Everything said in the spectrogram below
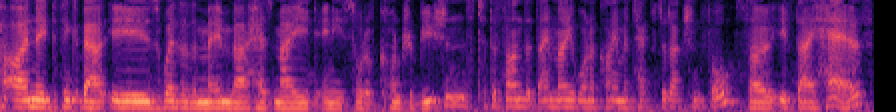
I need to think about is whether the member has made any sort of contributions to the fund that they may want to claim a tax deduction for. So if they have,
